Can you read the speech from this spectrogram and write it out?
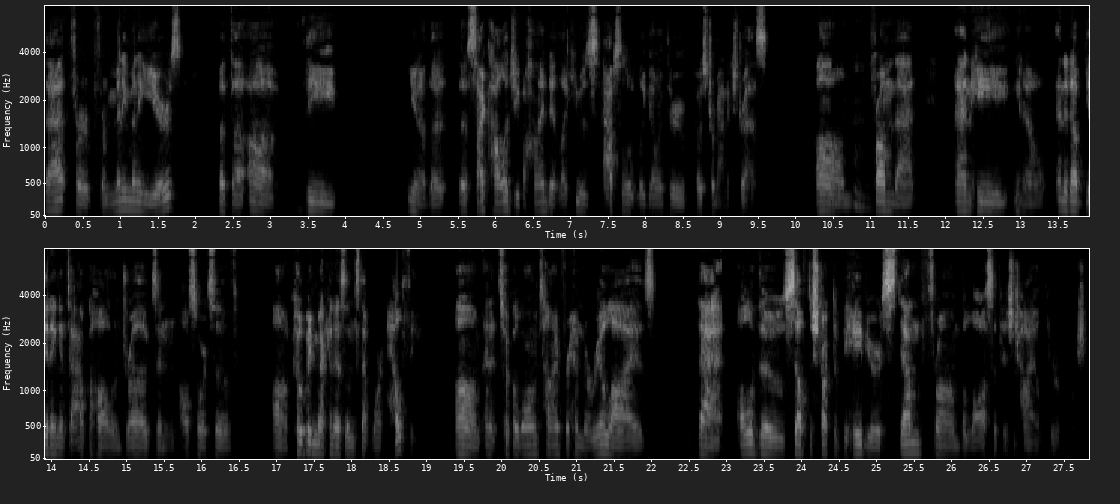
that for for many many years, but the uh, the you know the the psychology behind it, like he was absolutely going through post traumatic stress um, mm-hmm. from that, and he you know ended up getting into alcohol and drugs and all sorts of uh, coping mechanisms that weren't healthy, um, and it took a long time for him to realize that all of those self-destructive behaviors stemmed from the loss of his child through abortion.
